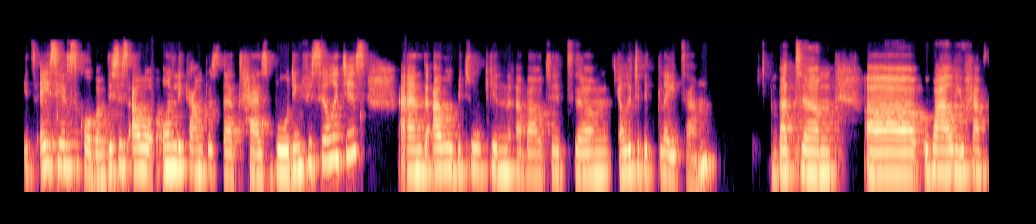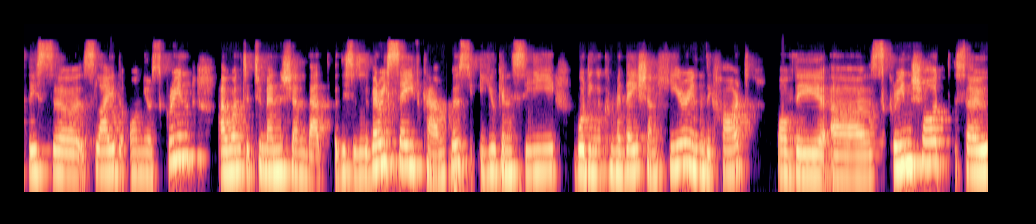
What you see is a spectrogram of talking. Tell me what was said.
it's ACS Cobham. This is our only campus that has boarding facilities. And I will be talking about it um, a little bit later. But um, uh, while you have this uh, slide on your screen, I wanted to mention that this is a very safe campus. You can see boarding accommodation here in the heart of the uh, screenshot. So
